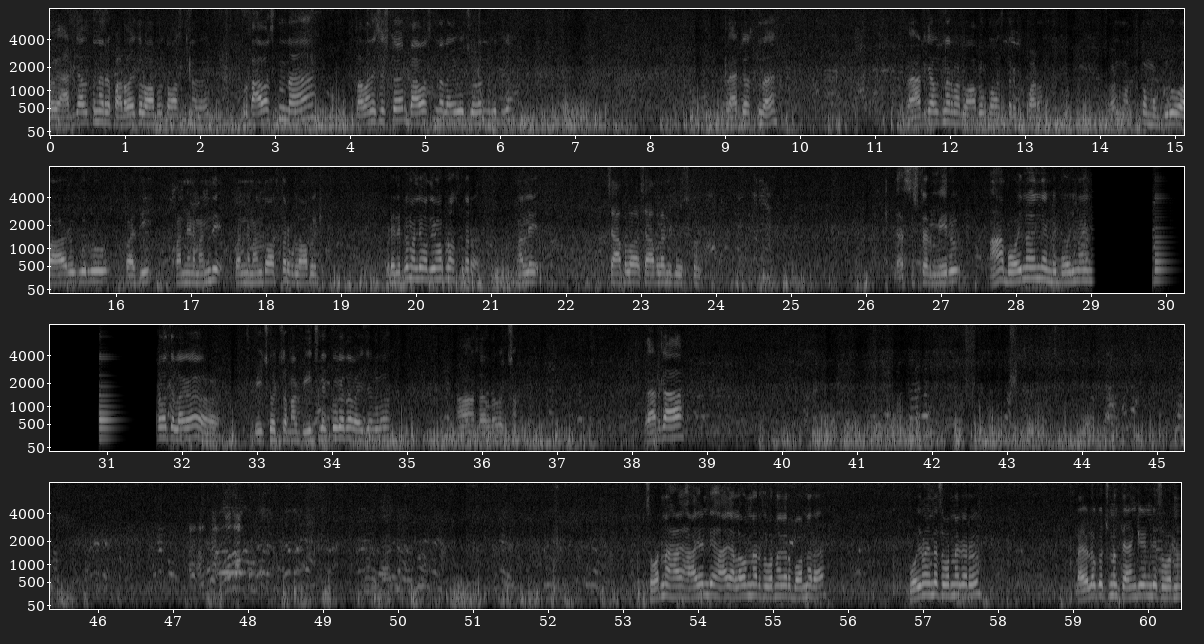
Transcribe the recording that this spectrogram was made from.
వేటకి వెళ్తున్నారు. పడవ అయితే లోపలికి వస్తున్నారు. ఇప్పుడు బాగా వస్తుందా? భవానీ సిస్టర్ బాగా వస్తుందా? లైవ్ చూడండి కొద్దిగా. క్లారిటీ వస్తుందా? వేటకి వెళ్తున్నారు మాట లోపలికి వస్తారు పడం చూడండి మొత్తం ముగ్గురు ఆరుగురు పది పన్నెండు మంది పన్నెండు మంది వస్తారు ఇప్పుడు లోపలికి. ఇప్పుడు వెళ్ళిపోయి మళ్ళీ ఉదయం అప్పుడు వస్తారు. మళ్ళీ చేపలు చేపలన్నీ చూసుకొని. ఎస్ సిస్టర్ మీరు? భోజనం అయిందండి భోజనం అయిన తర్వాత ఇలాగా బీచ్కి వచ్చాం. మాకు బీచ్లు ఎక్కువ కదా వైజాగ్లో. సరదాగా వచ్చాం. వేటకా? సువర్ణ హాయ్ హాయ్ అండి హాయ్. ఎలా ఉన్నారు సువర్ణ గారు? బాగున్నారా? భోజనం అయిందా సువర్ణ గారు? లైవ్లోకి వచ్చిన థ్యాంక్ యూ అండి సువర్ణ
